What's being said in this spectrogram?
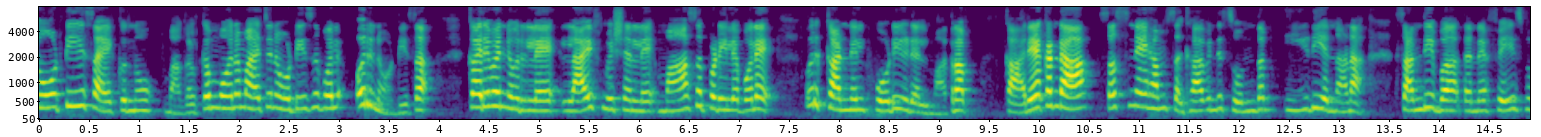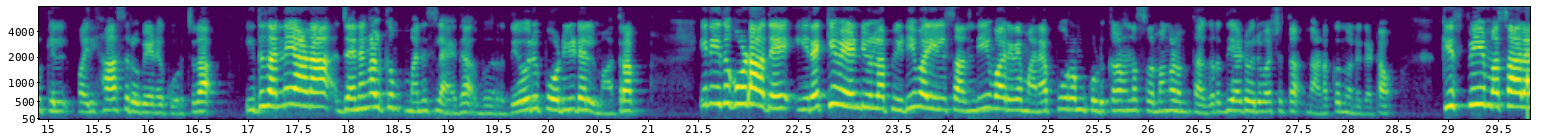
നോട്ടീസ് അയക്കുന്നു. മകൾക്കും മോനും അയച്ച നോട്ടീസ് പോലെ ഒരു നോട്ടീസ് കരുവന്നൂരിലെ ലൈഫ് മിഷനിലെ മാസപ്പടിയിലെ പോലെ ഒരു കണ്ണിൽ പൊടിയിടൽ മാത്രം. കാര്യാക്കണ്ട. സസ്നേഹം സഖാവിന്റെ സ്വന്തം ഇ ഡി എന്നാണ് സന്ദീപ് തന്റെ ഫേസ്ബുക്കിൽ പരിഹാസ രൂപേണ കുറിച്ചത്. ഇത് തന്നെയാണ് ജനങ്ങൾക്കും മനസ്സിലായത്. വെറുതെ ഒരു പൊടിയിടൽ മാത്രം. ഇനി ഇതുകൂടാതെ ഇരയ്ക്ക് വേണ്ടിയുള്ള പിടിവലിയിൽ സന്ദീപ് വാര്യരെ മനഃപൂർവം കൊടുക്കാനുള്ള ശ്രമങ്ങളും തകൃതിയായിട്ട് ഒരു വശത്ത് നടക്കുന്നുണ്ട് കേട്ടോ. കിഫ്ബി മസാല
